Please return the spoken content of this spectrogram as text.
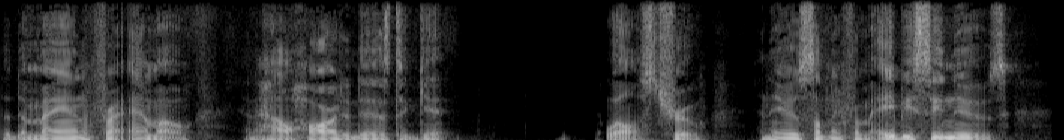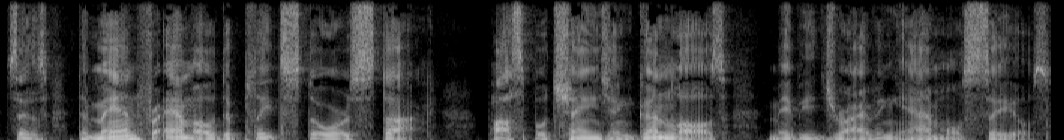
the demand for ammo and how hard it is to get. Well, it's true. And here's something from ABC News. It says demand for ammo depletes stores stock. Possible change in gun laws may be driving ammo sales.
